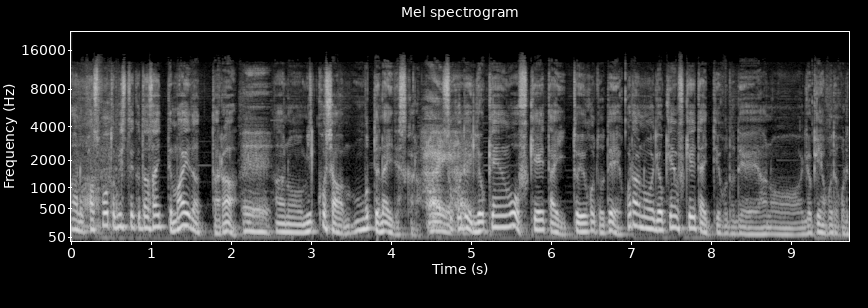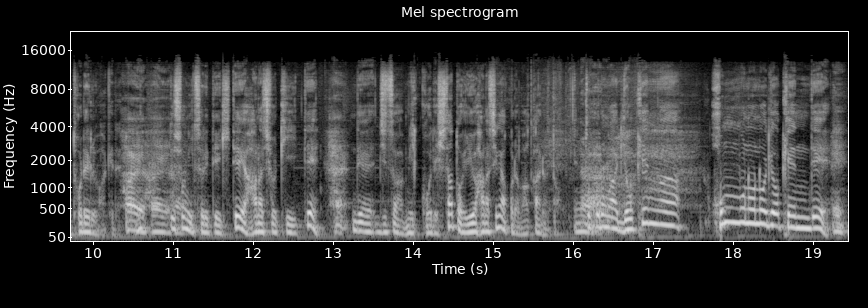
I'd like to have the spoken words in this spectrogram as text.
あのパスポート見せてくださいって前だったらええ。あの密航者は持ってないですから、はいそこで旅券を不携帯ということでこれはあの旅券不携帯っていうことであの旅券法でこれ取れるわけで,、はいはいはい。で署に連れてきて話を聞いて、はい。で実は密航でしたという話がこれ分かると。なところが旅券が本物の旅券でえ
